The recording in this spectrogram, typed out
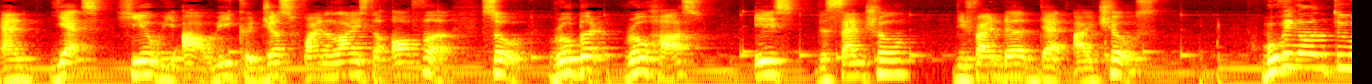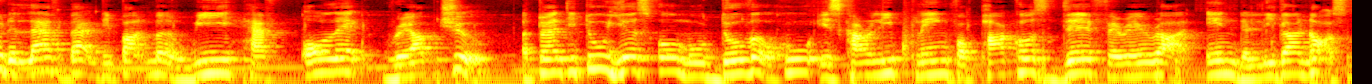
and yes, here we are. We could just finalize the offer. So Robert Rojas is the central defender that I chose. Moving on to the left back department, we have Oleg Reabciuc a 22 years old Moldovan who is currently playing for Pacos de Ferreira in the Liga NOS.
